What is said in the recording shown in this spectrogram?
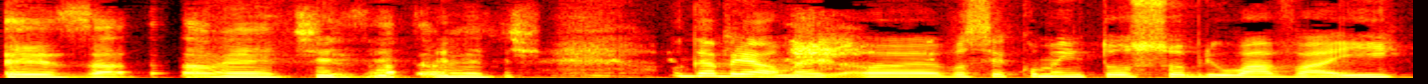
Exatamente, exatamente. o Gabriel, mas uh, você comentou sobre o Havaí.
